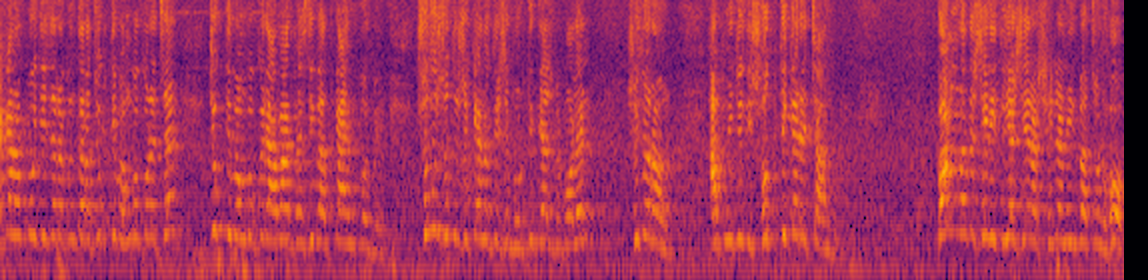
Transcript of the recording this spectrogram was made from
একানব্বইতে যেরকম তারা চুক্তি ভঙ্গ করেছে, চুক্তি ভঙ্গ করে আবার ফেসিবাদ কায়েম করবে। শুধু শুধু সে কেন দেশে ভোট দিতে আসবে বলেন? সুতরাং আপনি যদি সত্যিকারে চান বাংলাদেশের ইতিহাসে এরা সেটা নির্বাচন হোক।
